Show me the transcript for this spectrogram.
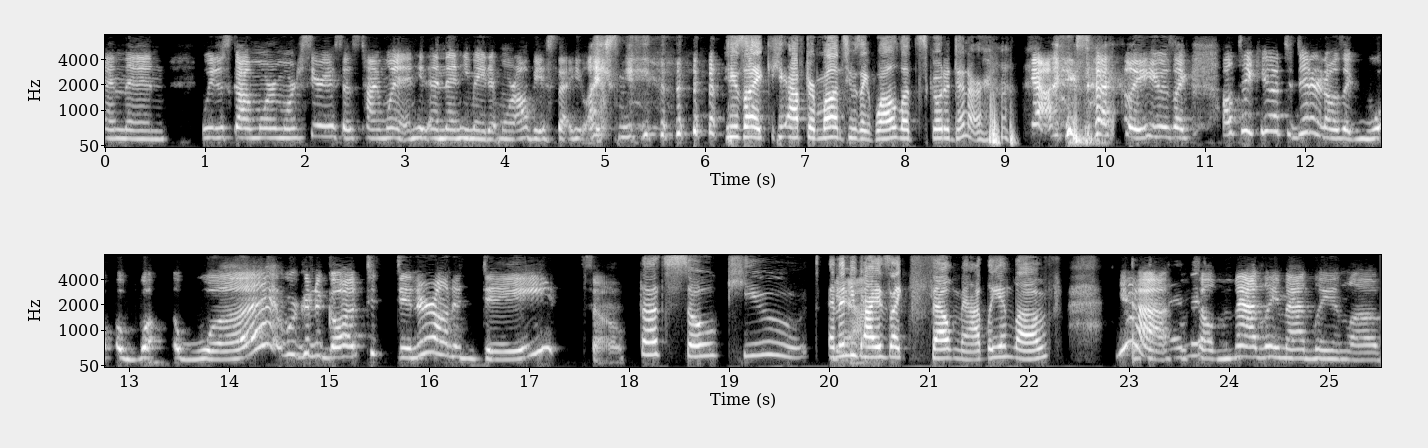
And then we just got more and more serious as time went and, he, and then he made it more obvious that he likes me He was like, he, after months, he was like, well, let's go to dinner. yeah, exactly. He was like, I'll take you out to dinner. And I was like, what? What? What? We're going to go out to dinner on a date? So that's so cute. And then you guys like fell madly in love, yeah, And we fell madly, madly in love.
